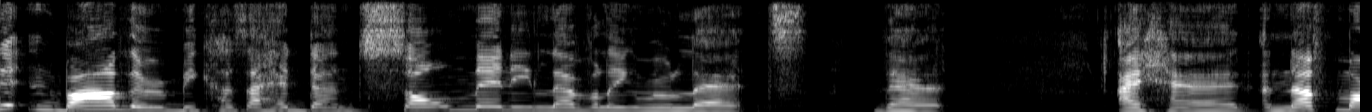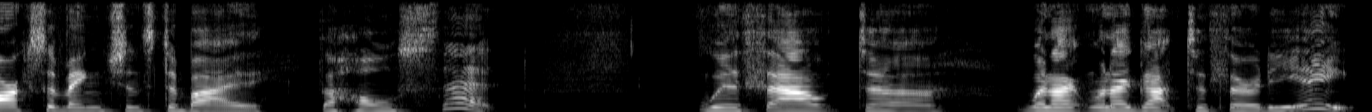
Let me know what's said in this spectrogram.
didn't bother because I had done so many leveling roulettes that I had enough marks of ancients to buy the whole set without uh, when I when I got to 38.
